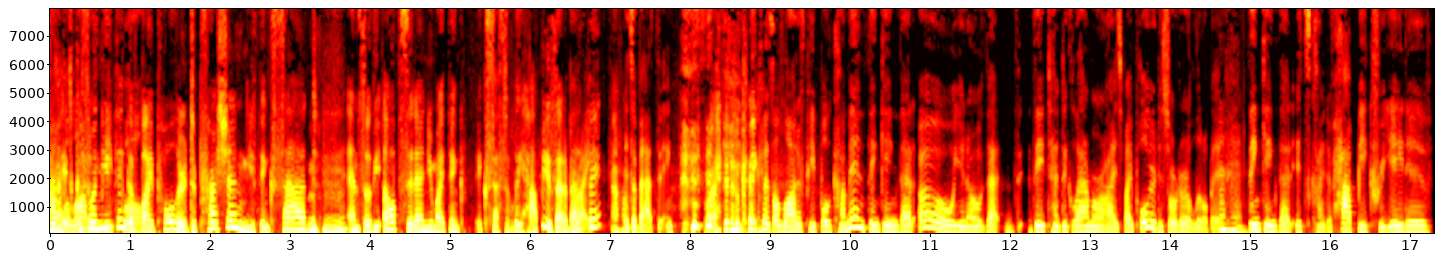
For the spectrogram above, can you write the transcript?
Right. Because when you think of bipolar depression, you think sad. Mm-hmm. And so the opposite end, you might think excessively happy. Is that a bad right. thing? Uh-huh. It's a bad thing. right. Okay. because a lot of people come in thinking that, oh, you know, that th- they tend to glamorize bipolar disorder a little bit, mm-hmm. thinking that it's kind of happy, creative,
